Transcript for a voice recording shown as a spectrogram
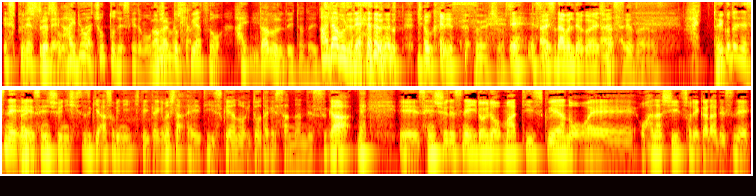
エスプレッソで、はい、量ははいちょっとですけども、わかりましたぐっと効くやつを、はい。ダブルでいただいて。あ、ダブルで。了解です。お願いします。え、エスプレッソダブルでお願いします。はいありがとうございます。はい。ということでですね、はいえー先週に引き続き遊びに来ていただきました、えー、T スクエアの伊藤武さんなんですが、ね、えー先週ですね、いろいろ、まあ、T スクエアの、えーお話、それからですね、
